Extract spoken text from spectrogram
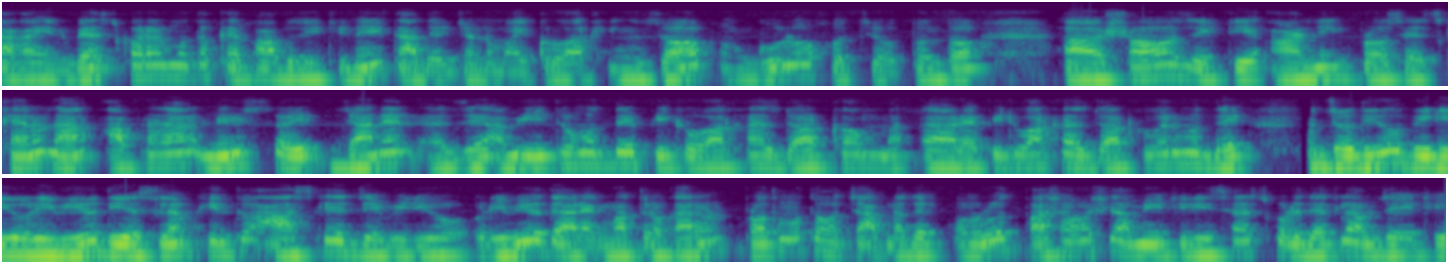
টাকা ইনভেস্ট করার মতো ক্যাপাবিলিটি নেই, তাদের জন্য মাইক্রো ওয়ার্কিং জবগুলো হচ্ছে অত্যন্ত সহজ একটি আর্নিং প্রসেস কেননা আপনারা নিশ্চয়ই জানেন যে আমি ইতিমধ্যে PK workers dot com rapid workers dot com এর মধ্যে যদিও ভিডিও রিভিউ দিয়েছিলাম, কিন্তু আজকে যে ভিডিও রিভিউ দেওয়ার একমাত্র কারণ, প্রথমত হচ্ছে আপনাদের অনুরোধ, পাশাপাশি আমি এটি রিসার্চ করে দেখলাম যে এটি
